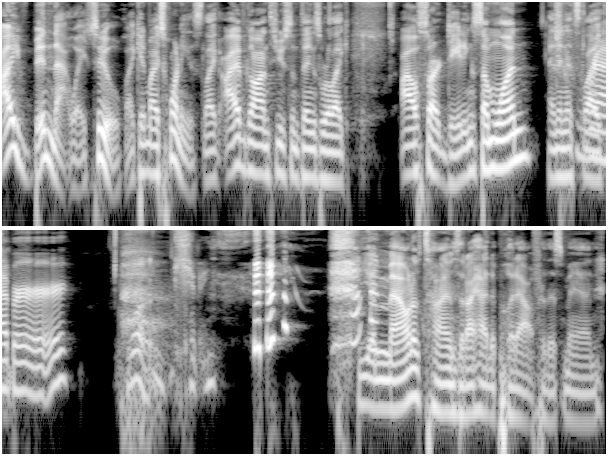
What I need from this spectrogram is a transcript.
I've been that way too. Like in my 20s, like I've gone through some things where like I'll start dating someone and then it's like Grabber. What? Kidding. the amount of times that I had to put out for this man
